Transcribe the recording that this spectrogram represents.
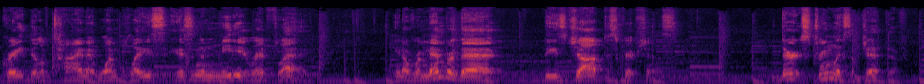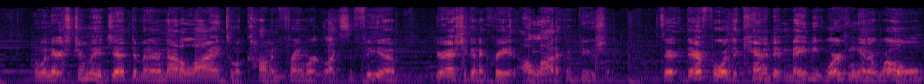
great deal of time at one place is an immediate red flag. You know, remember that these job descriptions, they're extremely subjective. And when they're extremely objective and they're not aligned to a common framework like SFIA, you're actually going to create a lot of confusion. Therefore, the candidate may be working in a role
